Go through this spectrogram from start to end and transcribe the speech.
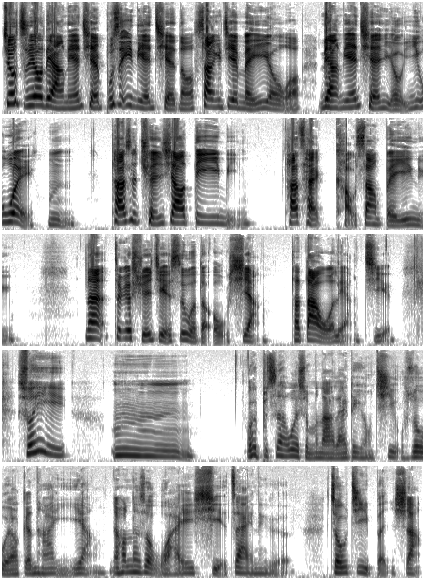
就只有两年前，不是一年前哦，上一届没有哦。两年前有一位，嗯，他是全校第一名，他才考上北一女。那这个学姐是我的偶像，她大我两届，所以，嗯，我也不知道为什么哪来的勇气，我说我要跟她一样。然后那时候我还写在那个周记本上。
